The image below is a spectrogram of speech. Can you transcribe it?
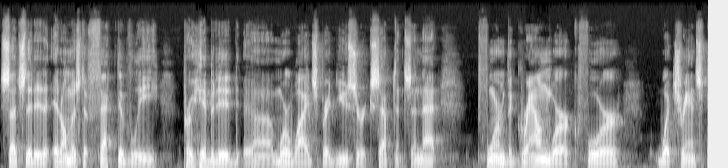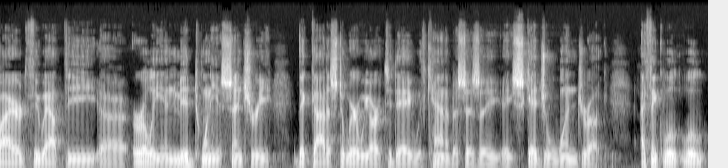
such that it, it almost effectively prohibited uh, more widespread use or acceptance. And that formed the groundwork for what transpired throughout the uh, early and mid 20th century that got us to where we are today with cannabis as a, a Schedule One drug. I think we'll we'll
